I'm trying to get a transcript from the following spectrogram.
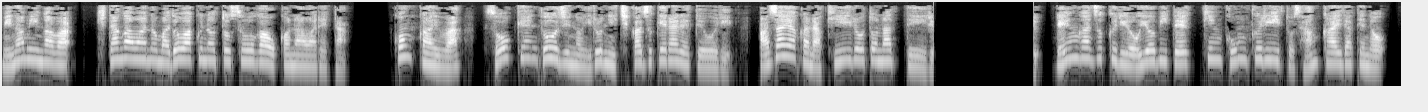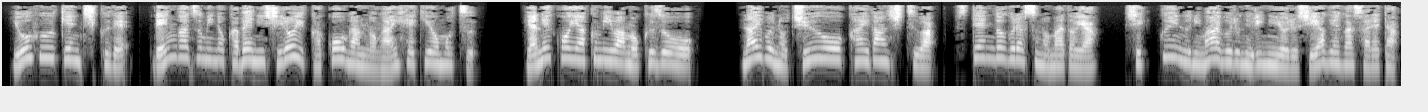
南側、北側の窓枠の塗装が行われた。今回は創建当時の色に近づけられており、鮮やかな黄色となっている。レンガ造り及び鉄筋コンクリート3階建ての洋風建築で、レンガ積みの壁に白い花崗岩の外壁を持つ。屋根小屋組は木造。内部の中央階段室は、ステンドグラスの窓や、漆喰塗りマーブル塗りによる仕上げがされた、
